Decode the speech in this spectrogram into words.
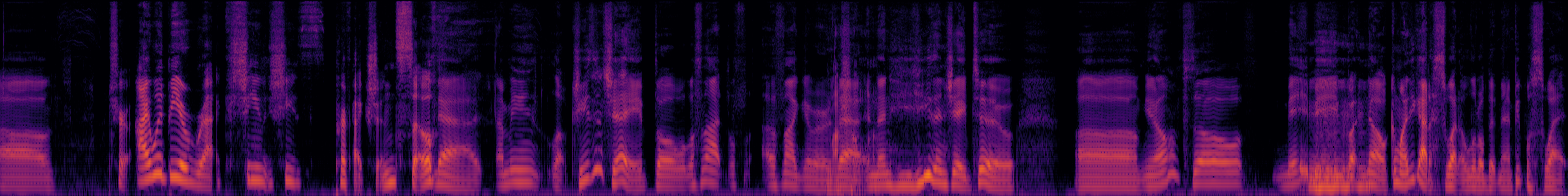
Um, Sure, I would be a wreck. She she's perfection. So yeah. I mean, look, she's in shape, so let's not let's, let's not give her that. And then he, he's in shape too. Um, you know, so maybe, but no, come on, you got to sweat a little bit, man. People sweat.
